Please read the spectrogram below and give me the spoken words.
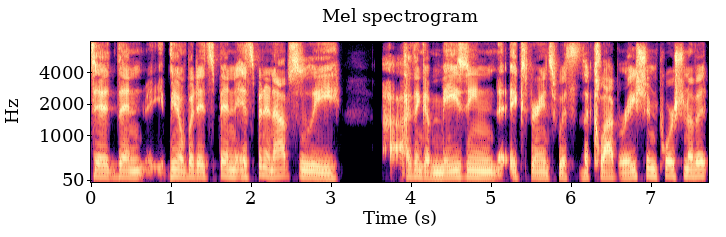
the, then you know but it's been it's been an absolutely i think amazing experience with the collaboration portion of it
